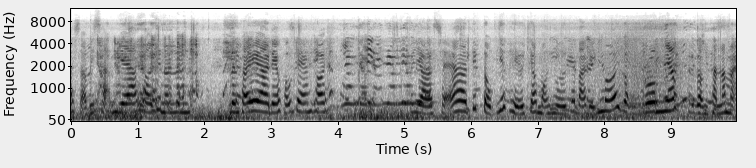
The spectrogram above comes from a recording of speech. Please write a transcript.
uh, sợ bị sạm da thôi cho nên linh linh phải ờ, đeo khẩu trang thôi. Bây giờ sẽ tiếp tục giới thiệu cho mọi người cái bãi biển mới gần Rome nha gần thành La Mã.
